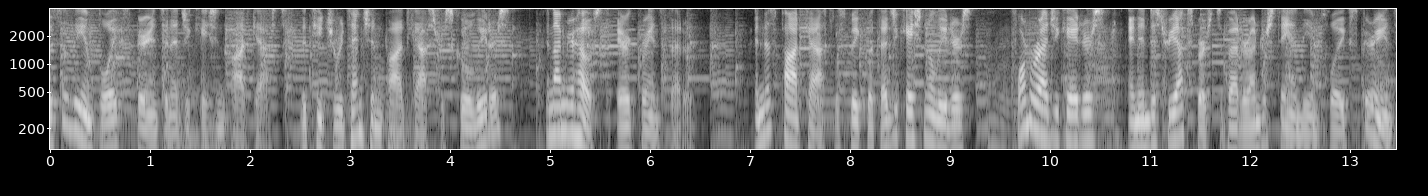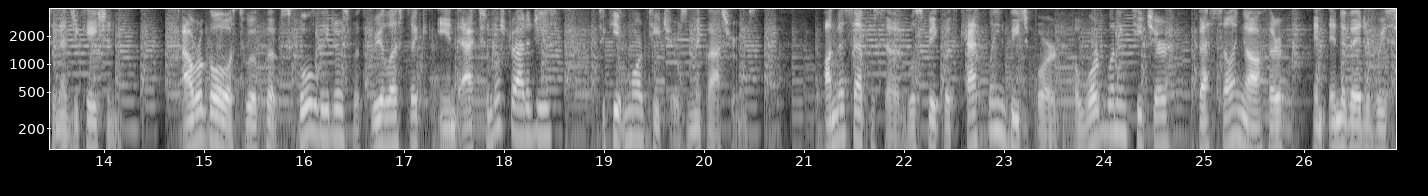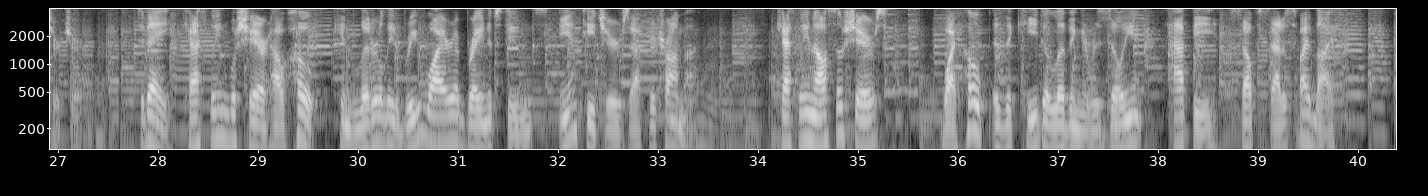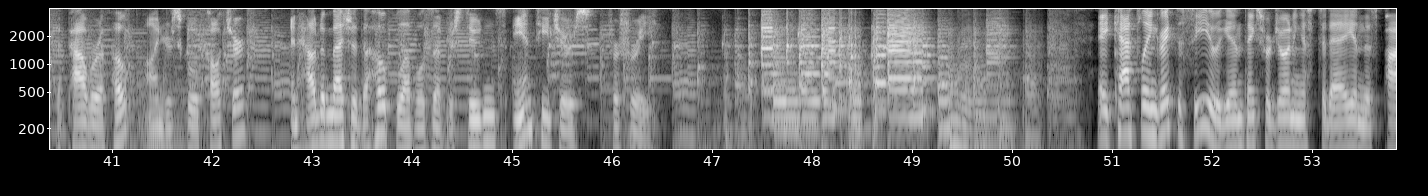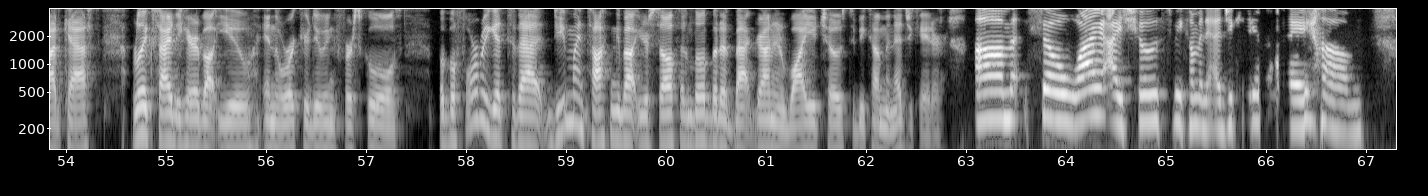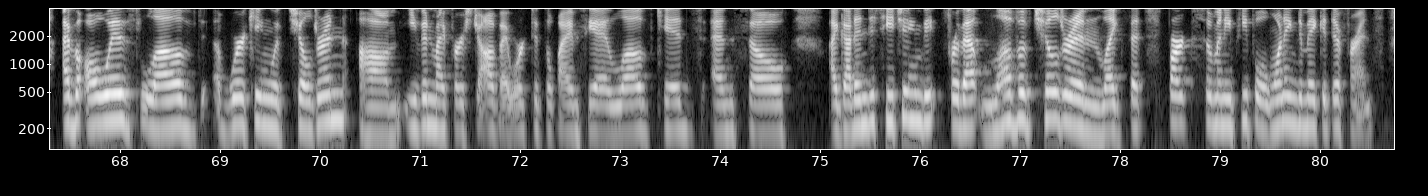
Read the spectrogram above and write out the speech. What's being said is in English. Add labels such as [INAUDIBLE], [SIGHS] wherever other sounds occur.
This is the Employee Experience in Education podcast, the teacher retention podcast for school leaders, and I'm your host, Eric Brainstetter. In this podcast, we'll speak with educational leaders, former educators, and industry experts to better understand the employee experience in education. Our goal is to equip school leaders with realistic and actionable strategies to keep more teachers in the classrooms. On this episode, we'll speak with Cathleen Beachboard, award winning teacher, best selling author, and innovative researcher. Today, Cathleen will share how hope can literally rewire a brain of students and teachers after trauma. Kathleen also shares why hope is the key to living a resilient, happy, self satisfied life, the power of hope on your school culture, and how to measure the hope levels of your students and teachers for free. Hey, Cathleen, great to see you again. Thanks for joining us today in this podcast. Really excited to hear about you and the work you're doing for schools. But before we get to that, do you mind talking about yourself and a little bit of background and why you chose to become an educator? Um, so why I chose to become an educator, I um, I've always loved working with children. Um, even my first job, I worked at the YMCA. I love kids, and so I got into teaching for that love of children, like that sparks so many people wanting to make a difference.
